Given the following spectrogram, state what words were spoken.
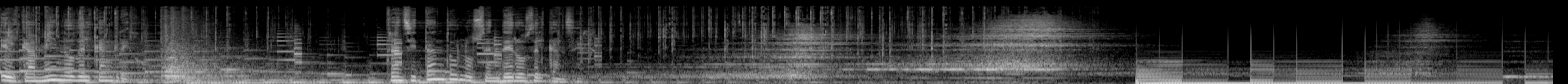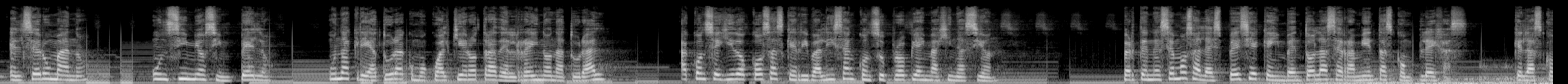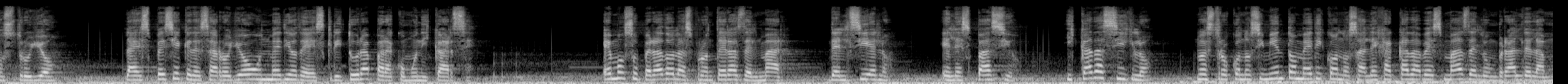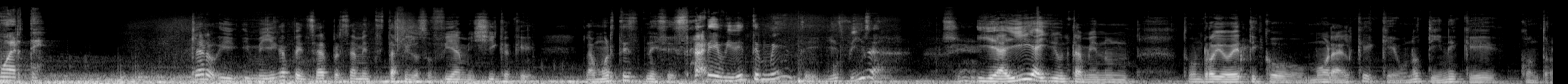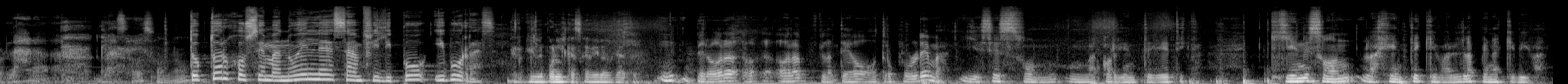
El camino del cangrejo. Transitando los senderos del cáncer. El ser humano, un simio sin pelo, una criatura como cualquier otra del reino natural, ha conseguido cosas que rivalizan con su propia imaginación. Pertenecemos a la especie que inventó las herramientas complejas, que las construyó, la especie que desarrolló un medio de escritura para comunicarse. Hemos superado las fronteras del mar, del cielo, el espacio, y cada siglo nuestro conocimiento médico nos aleja cada vez más del umbral de la muerte. Claro, y, me llega a pensar precisamente esta filosofía mexica que la muerte es necesaria, evidentemente, y es vida. Y ahí hay un, también un, un rollo ético, moral que, que uno tiene que controlar a, eso, ¿no? Doctor José Manuel Sanfilippo y Borras. ¿Pero quién le pone el cascabel al gato? Mm, pero ahora, ahora plantea otro problema, y ese es una corriente ética. ¿Quiénes son la gente que vale la pena que viva?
